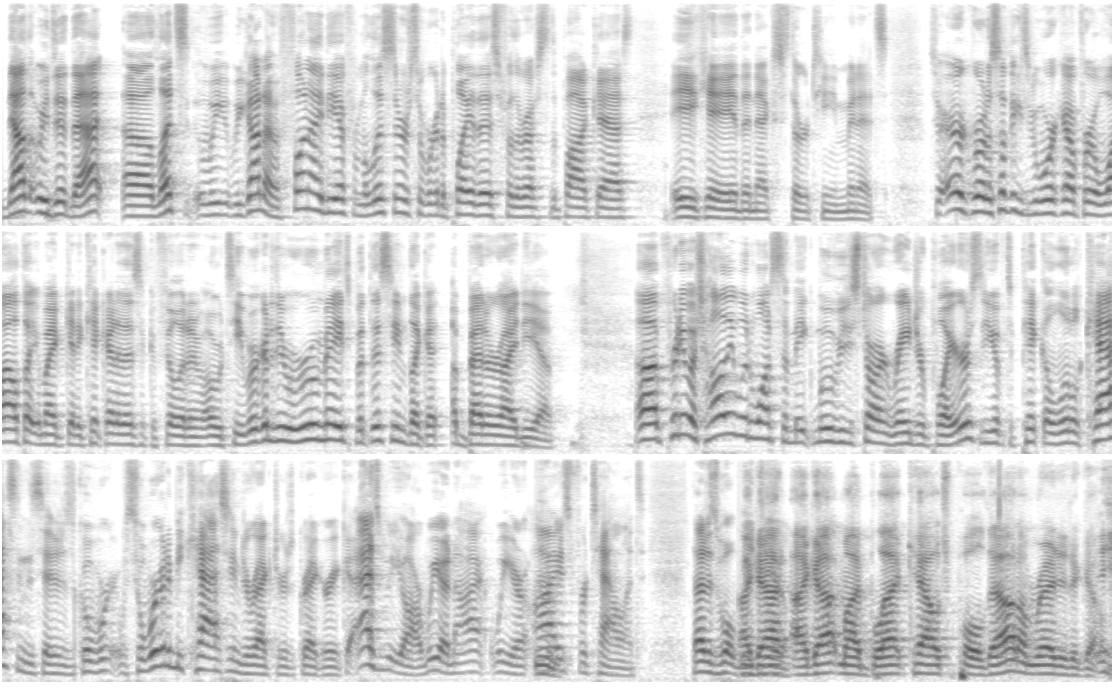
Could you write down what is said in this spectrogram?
now that we did that, uh, let's we, we got a fun idea from a listener, so we're gonna play this for the rest of the podcast, aka the next 13 minutes. So Eric wrote us something that's been working out for a while. Thought you might get a kick out of this. and could fill it in OT. We're gonna do roommates, but this seemed like a, a better idea. Uh, pretty much, Hollywood wants to make movies starring Ranger players. You have to pick a little casting decisions. Go, we're, so we're going to be casting directors, Gregory, as we are. We are not, we are eyes for talent. That is what we. I got do. I got my black couch pulled out. I'm ready to go.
